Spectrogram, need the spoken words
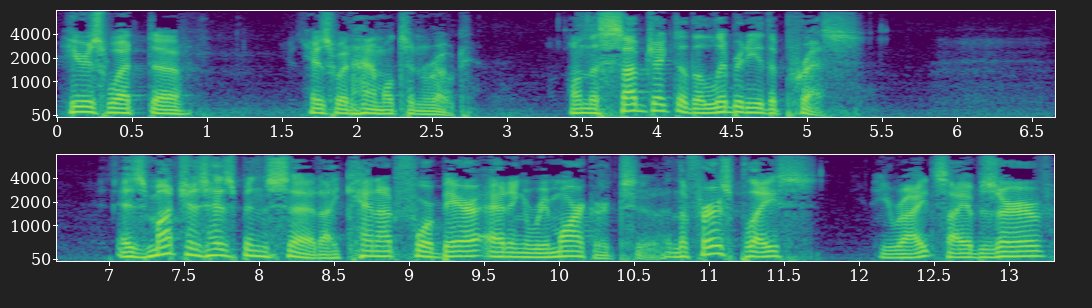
Here's what, uh, here's what Hamilton wrote On the subject of the liberty of the press. As much as has been said, I cannot forbear adding a remark or two. In the first place, he writes, I observe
